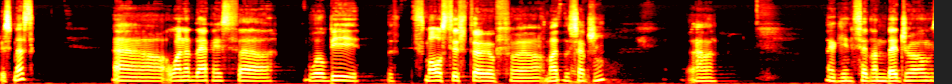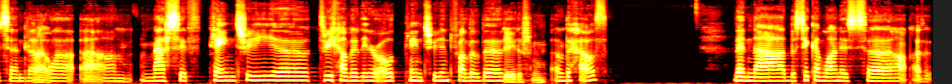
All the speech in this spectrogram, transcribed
Christmas. Uh, one of them is uh, will be the small sister of uh, Mas de Chabran. Uh, again, seven bedrooms and uh, um, massive plane tree, uh, 300 year old plane tree in front of the Beautiful. of the house. Then uh, the second one is uh, a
